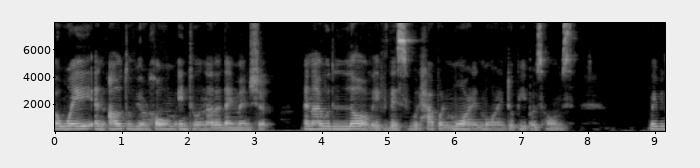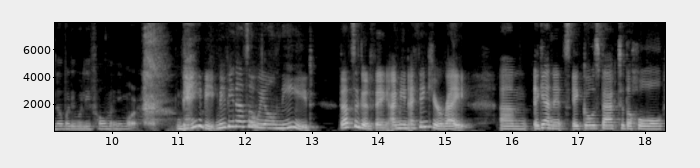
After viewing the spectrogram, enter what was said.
away and out of your home into another dimension. And I would love if this would happen more and more into people's homes. Maybe nobody will leave home anymore. Maybe, maybe that's what we all need. That's a good thing. I mean, I think you're right. Um, again, it's it goes back to the whole.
